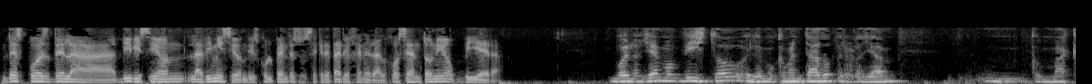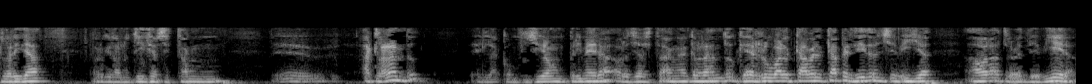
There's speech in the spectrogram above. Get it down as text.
después de la división, la dimisión, disculpen, de su secretario general, José Antonio Viera. Bueno, ya hemos visto, lo hemos comentado, pero ahora ya mm, con más claridad, porque las noticias se están eh, aclarando. En la confusión primera, ahora ya están aclarando que es Rubalcaba el que ha perdido en Sevilla ahora a través de Viera.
